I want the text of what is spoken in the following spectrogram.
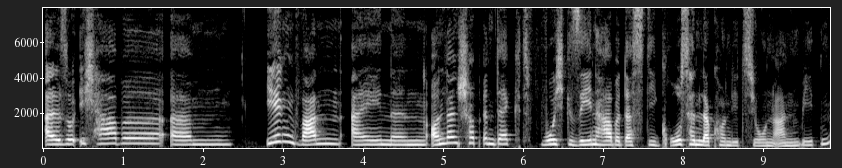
also ich habe ähm, irgendwann einen Online-Shop entdeckt, wo ich gesehen habe, dass die Großhändler Konditionen anbieten.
